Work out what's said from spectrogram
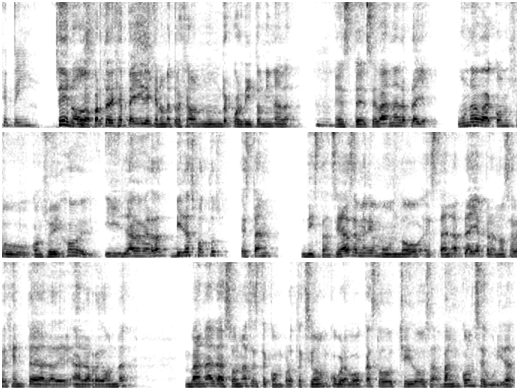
GPI. Sí, no, aparte del GPI de que no me trajeron un recuerdito ni nada, este, se van a la playa. Una va con su, con su hijo y la verdad, vi las fotos, están distanciadas de medio mundo, está en la playa, pero no se ve gente a la, de- a la redonda. Van a las zonas este, con protección, cubrebocas, todo chido, o sea, van con seguridad.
